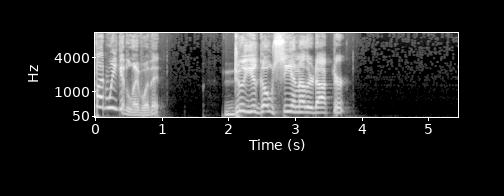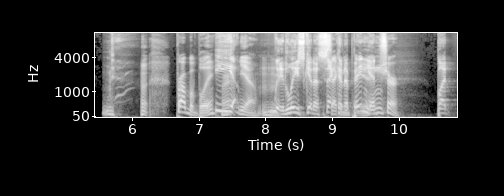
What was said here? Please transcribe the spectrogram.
but we can live with it. Do you go see another doctor? Probably. Yeah. Yeah. mhm. At least get a second, opinion. Sure. But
